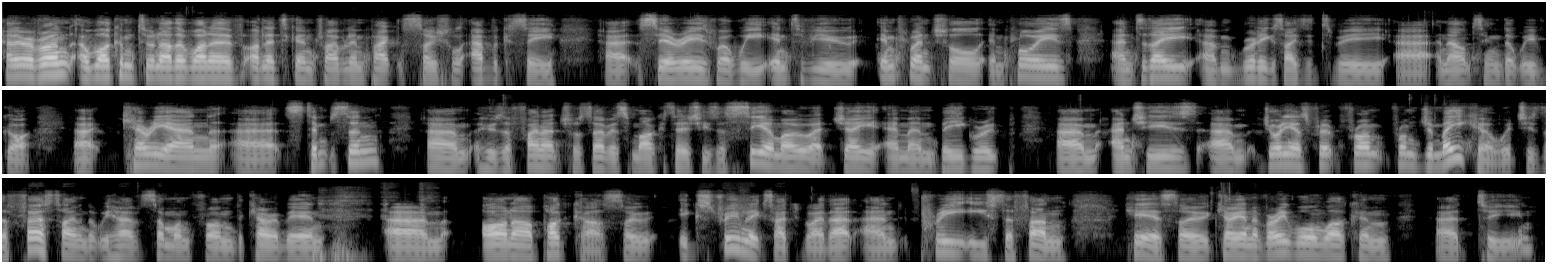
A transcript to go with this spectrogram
Hello, everyone, and welcome to another one of Onalytica and Tribal Impact social advocacy uh, series where we interview influential employees. And today, I'm really excited to be uh, announcing that we've got uh, Kerry Ann uh, Stimpson, um, who's a financial service marketer. She's a CMO at JMMB Group, um, and she's um, joining us from, from, from Jamaica, which is the first time that we have someone from the Caribbean um, on our podcast. So extremely excited by that and pre-Easter fun here. So Ann, a very warm welcome uh, to you.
